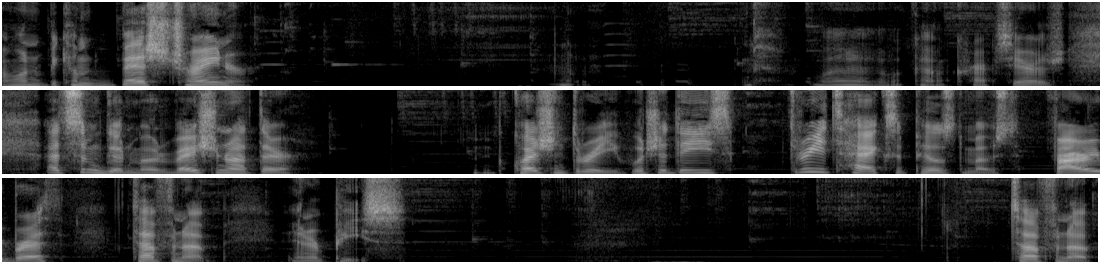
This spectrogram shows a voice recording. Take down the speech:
I want to become the best trainer. What, what kind of crap's yours? That's some good motivation right there. Question three. Which of these three attacks appeals the most? Fiery Breath, Toughen Up, Inner Peace. Toughen Up.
